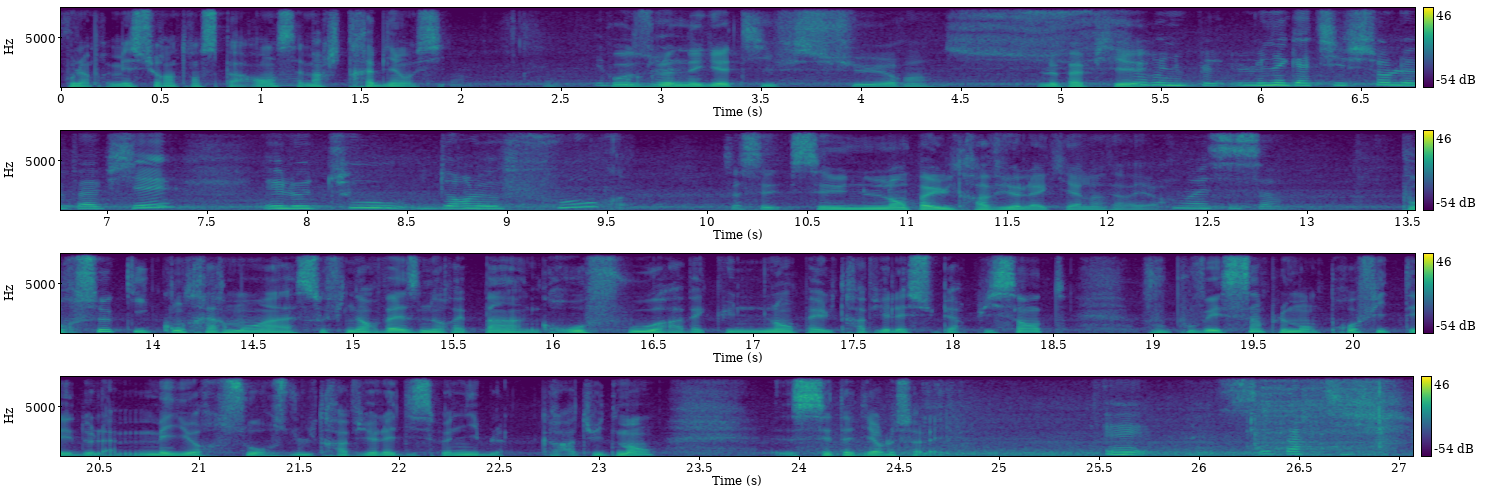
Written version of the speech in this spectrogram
vous l'imprimez sur un transparent, ça marche très bien aussi. Et pour Pose le négatif sur le papier. sur une pla- le négatif sur le papier et le tout dans le four. Ça, c'est c'est une lampe à ultraviolet qui est à l'intérieur. Ouais, c'est ça. Pour ceux qui, contrairement à Sophie Norvez, n'auraient pas un gros four avec une lampe à ultraviolet super puissante, vous pouvez simplement profiter de la meilleure source d'ultraviolet disponible gratuitement, c'est-à-dire le soleil. Et c'est parti.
